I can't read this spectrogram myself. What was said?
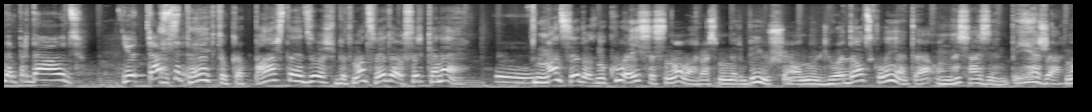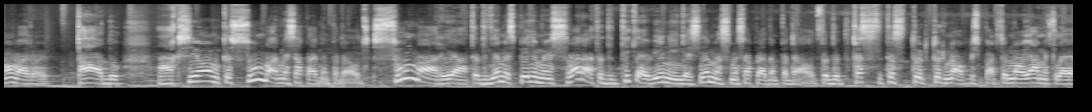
ēdam par daudz? Jo tas Es ir. teiktu, ka pārsteidzoši, bet mans viedoklis ir, ka nē. Mans viedoklis, nu, ko es esmu novērojis, man ir bijuši jau nu, ļoti daudz klientu, ja, un es aizvien biežāk novēroju tādu aksiomu, ka summāri mēs apēdam par daudz. Summāri, jā, tad, ja mēs pieņemam svarā, tad tikai vienīgais iemesls mēs apēdam par daudz. Tad, tas, tas tur, tur nav vispār, tur nav jāmeklē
